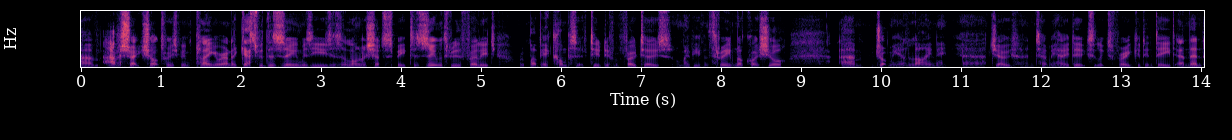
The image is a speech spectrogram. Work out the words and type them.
um, abstract shot where he's been playing around, I guess, with the zoom as he uses a longer shutter speed to zoom through the foliage, or it might be a composite of two different photos, or maybe even three, I'm not quite sure. Um, drop me a line, uh, Joe, and tell me how you do because it looks very good indeed. And then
